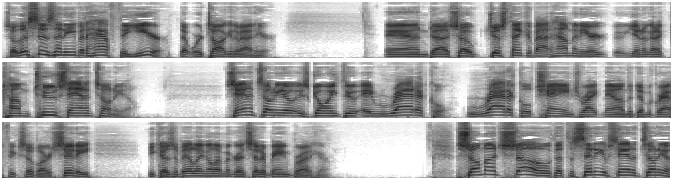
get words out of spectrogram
so this isn't even half the year that we're talking about here. And uh, so just think about how many are you know going to come to San Antonio. San Antonio is going through a radical, radical change right now in the demographics of our city because of illegal immigrants that are being brought here. So much so that the city of San Antonio,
